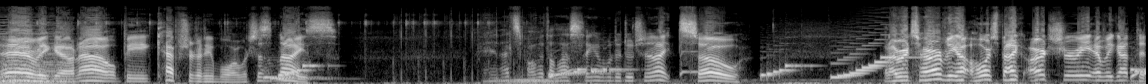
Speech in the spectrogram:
There we go. Now it won't be captured anymore, which is nice. And that's probably the last thing I'm going to do tonight. So, when I return, we got horseback archery and we got the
